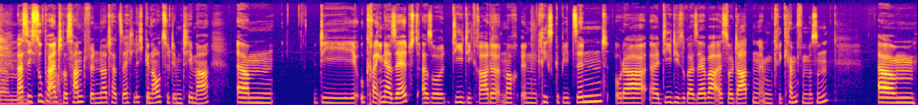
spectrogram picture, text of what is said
Ähm, Was ich super ja. interessant finde, tatsächlich genau zu dem Thema, ähm, die Ukrainer selbst, also die, die gerade noch im Kriegsgebiet sind oder äh, die, die sogar selber als Soldaten im Krieg kämpfen müssen, ähm,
